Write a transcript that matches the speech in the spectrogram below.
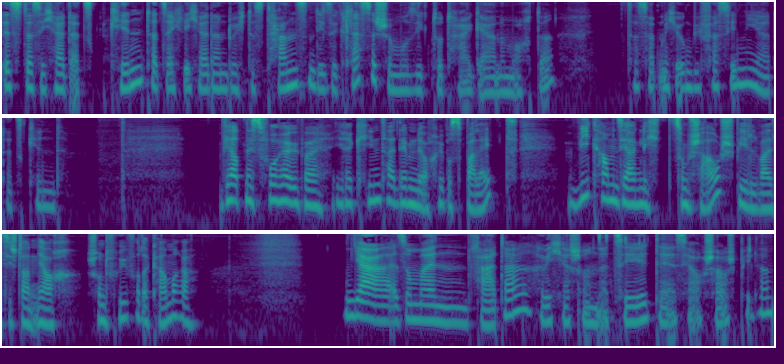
ist, dass ich halt als Kind tatsächlich ja dann durch das Tanzen diese klassische Musik total gerne mochte. Das hat mich irgendwie fasziniert als Kind. Wir hatten es vorher über Ihre Kindheit, eben auch über das Ballett. Wie kamen Sie eigentlich zum Schauspiel? Weil Sie standen ja auch schon früh vor der Kamera. Ja, also mein Vater, habe ich ja schon erzählt, der ist ja auch Schauspieler.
